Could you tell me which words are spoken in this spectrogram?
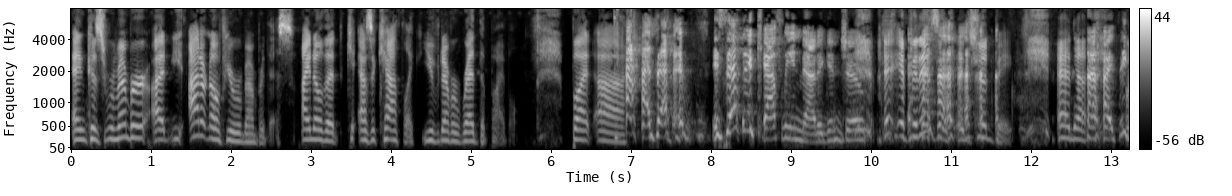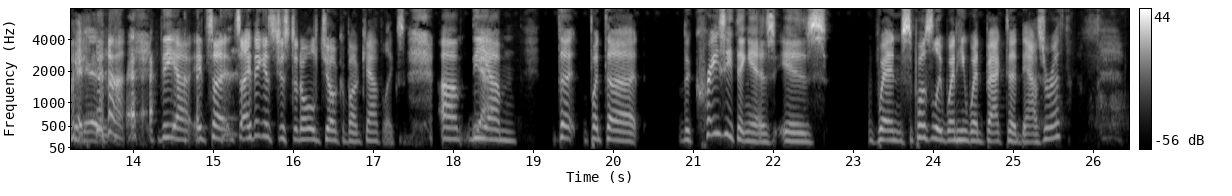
and because remember, I, I don't know if you remember this. I know that as a Catholic, you've never read the Bible, but uh, that, is that a Kathleen Madigan joke? if it isn't, it should be. And uh, I think it is. the uh, it's a it's I think it's just an old joke about Catholics. Um, the Yeah. um the but the the crazy thing is is when supposedly when he went back to Nazareth,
